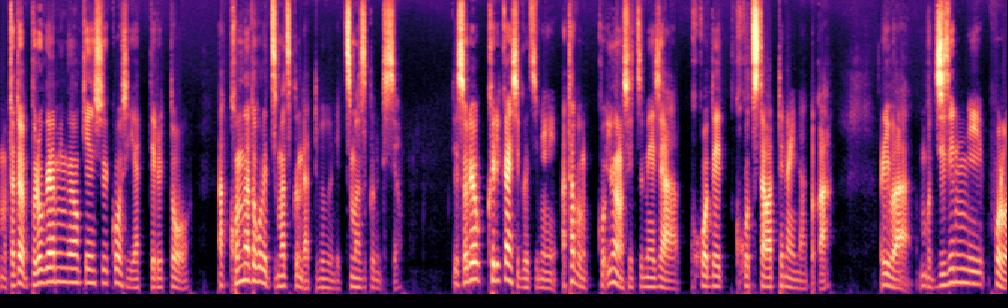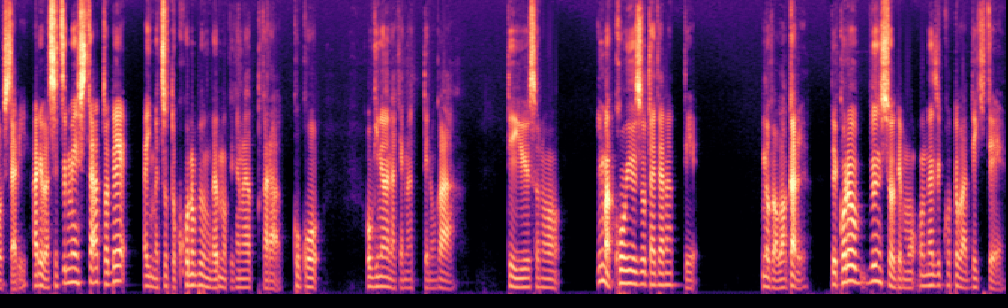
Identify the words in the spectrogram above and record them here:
例えば、プログラミングの研修講師やってると、あ、こんなところでつまずくんだって部分でつまずくんですよ。で、それを繰り返していくうちに、あ、多分今の説明じゃ、ここで、ここ伝わってないなとか、あるいは、もう事前にフォローしたり、あるいは説明した後で、あ、今ちょっとここの部分がうまくいかなかったから、ここ補わなきゃなってのが、っていう、その、今こういう状態だなってのがわかる。で、これを文章でも同じことができて、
